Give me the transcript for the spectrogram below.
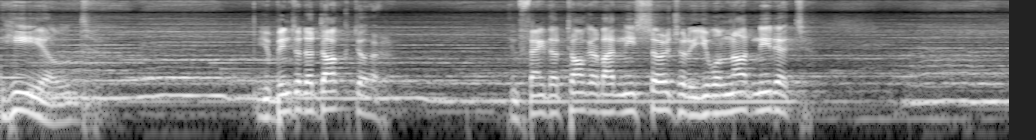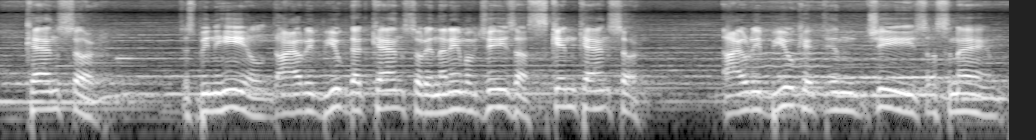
healed. You've been to the doctor. In fact, they're talking about knee surgery. You will not need it. Cancer just been healed. I rebuke that cancer in the name of Jesus. Skin cancer. I rebuke it in Jesus' name.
